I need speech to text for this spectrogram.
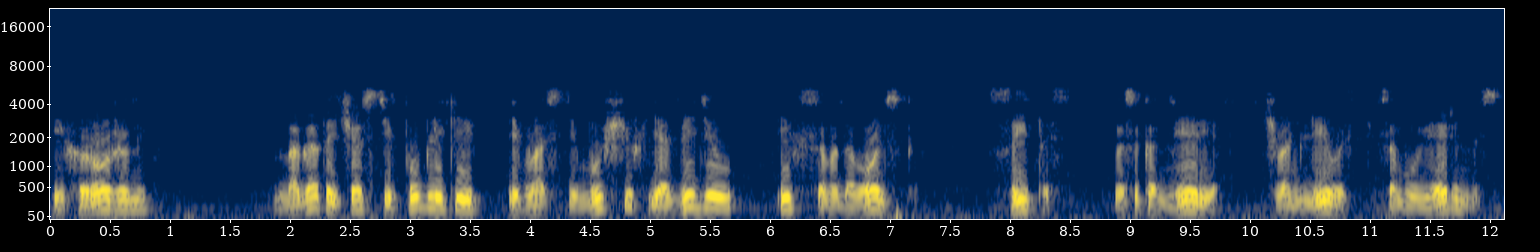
их рожами, богатой части публики и власть имущих я видел их самодовольство, сытость, высокомерие, чванливость, самоуверенность,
